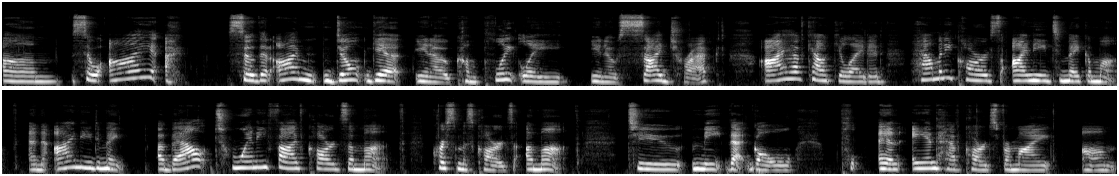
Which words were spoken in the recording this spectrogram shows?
um, so I, so that I don't get, you know, completely, you know, sidetracked, I have calculated how many cards I need to make a month. And I need to make about 25 cards a month, Christmas cards a month to meet that goal. And and have cards for my um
